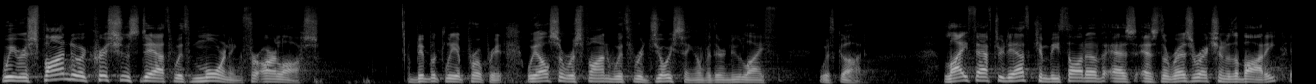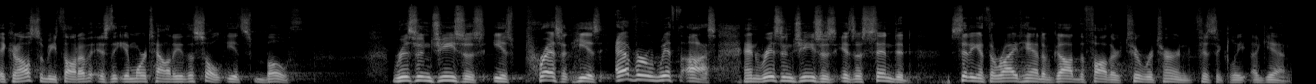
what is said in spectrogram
We respond to a Christian's death with mourning for our loss, biblically appropriate. We also respond with rejoicing over their new life with God. Life after death can be thought of as, as the resurrection of the body. It can also be thought of as the immortality of the soul. It's both. Risen Jesus is present, He is ever with us. And risen Jesus is ascended, sitting at the right hand of God the Father to return physically again.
